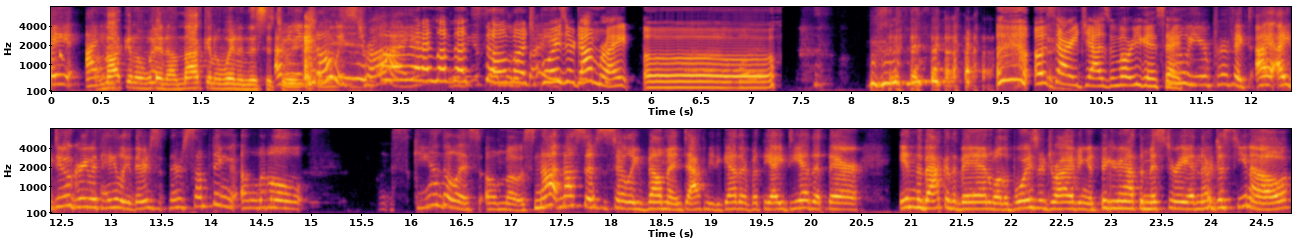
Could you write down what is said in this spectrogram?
I I, I'm not gonna win. I'm not gonna win in this situation. I mean, you could always try. Oh, man, I love that so much. fight. Boys are dumb, right? Uh. oh, sorry, Jasmine. What were you gonna say? No, you're perfect. I, I do agree with Haley. There's there's something a little scandalous almost. Not not necessarily Velma and Daphne together, but the idea that they're in the back of the van while the boys are driving and figuring out the mystery, and they're just, you know,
